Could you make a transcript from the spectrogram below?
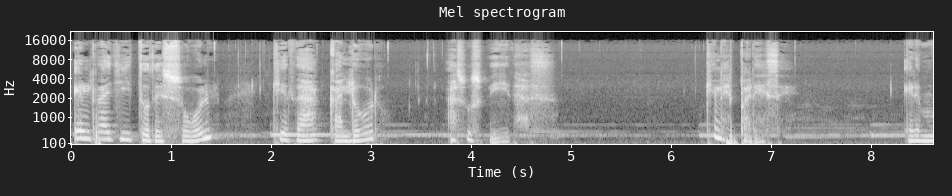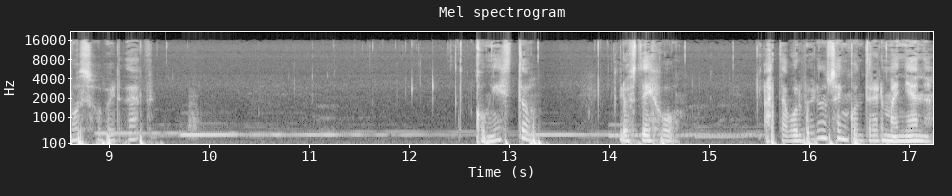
el rayito de sol que da calor a sus vidas. ¿Qué les parece? Hermoso, ¿verdad? Con esto los dejo hasta volvernos a encontrar mañana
